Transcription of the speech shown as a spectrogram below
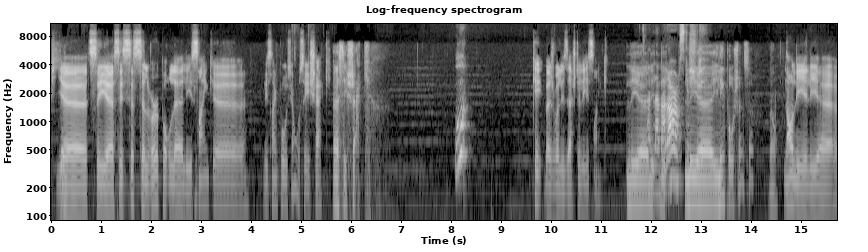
Puis euh, c'est euh, c'est 6 silver pour le- les 5 les 5 potions ou c'est chaque? Euh, c'est chaque. Ouh! Ok, ben je vais les acheter les 5. Les, euh, Ça a les, de la les- valeur, ce que les, je fais. euh, healing potions, ça? Non, les, les, euh,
